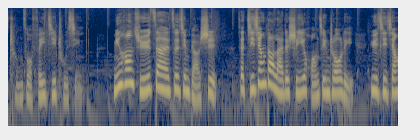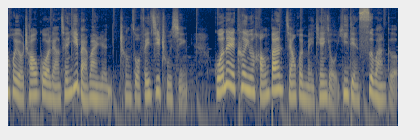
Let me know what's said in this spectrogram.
乘坐飞机出行。民航局在最近表示，在即将到来的十一黄金周里，预计将会有超过两千一百万人乘坐飞机出行。国内客运航班将会每天有一点四万个。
